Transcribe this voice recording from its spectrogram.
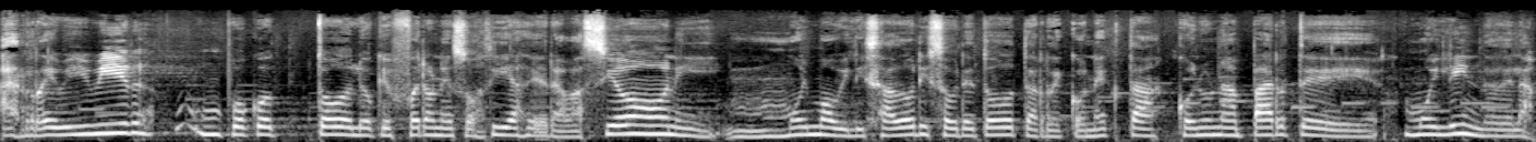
a revivir un poco todo lo que fueron esos días de grabación y muy movilizador y sobre todo te reconecta con una parte muy linda, de las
